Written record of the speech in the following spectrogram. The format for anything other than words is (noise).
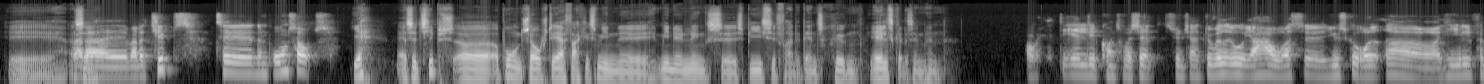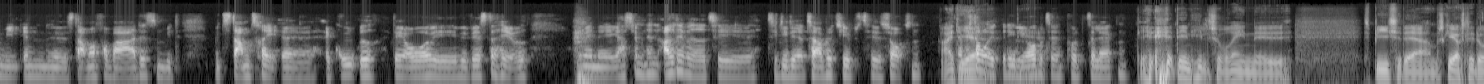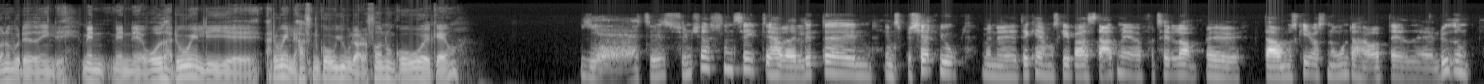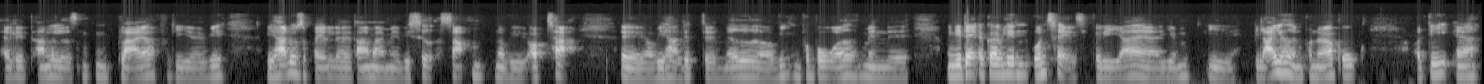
Øh, var, så, der, var der chips til den brune sovs? Ja, altså chips og, og brun sovs, det er faktisk min, øh, min yndlingsspise fra det danske køkken. Jeg elsker det simpelthen. Okay, det er lidt kontroversielt, synes jeg. Du ved jo, jeg har jo også øh, jyske rødder, og hele familien øh, stammer fra Varde, så mit, mit stamtræ er, er groet derovre ved, ved Vesterhavet. Men øh, jeg har simpelthen aldrig været til, til de der tablechips til sovsen. Ej, jeg forstår er, ikke, hvad de laver ja, på, på tallerkenen. Det, (laughs) det er en helt suveræn øh, spise der, måske også lidt undervurderet egentlig. Men, men øh, Rode, har du, egentlig, øh, har du egentlig haft en god jul, og har du fået nogle gode øh, gaver? Ja, det synes jeg sådan set. Det har været lidt øh, en, en speciel jul, men øh, det kan jeg måske bare starte med at fortælle om. Øh, der er jo måske også nogen, der har opdaget, at lyden er lidt anderledes, end den plejer, fordi øh, vi, vi har det jo så regel, øh, dig og mig med, at vi sidder sammen, når vi optager, øh, og vi har lidt øh, mad og vin på bordet, men, øh, men i dag der gør vi lidt en undtagelse, fordi jeg er hjemme i, i lejligheden på Nørrebro, og det er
